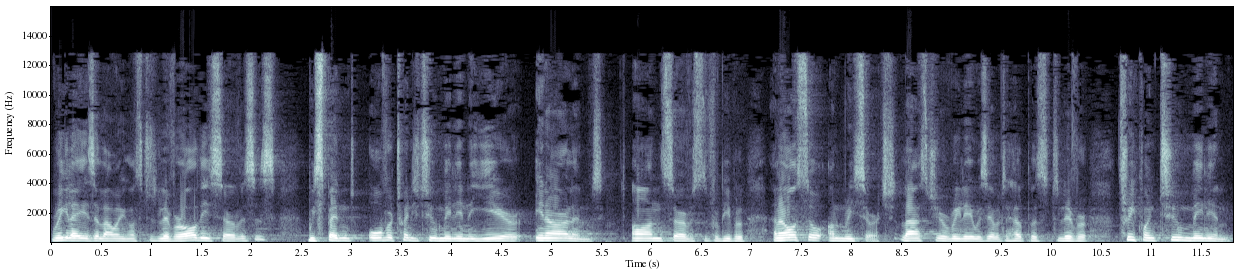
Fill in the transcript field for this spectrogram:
Relay is allowing us to deliver all these services. We spend over 22 million a year in Ireland on services for people and also on research. Last year, Relay was able to help us deliver 3.2 million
